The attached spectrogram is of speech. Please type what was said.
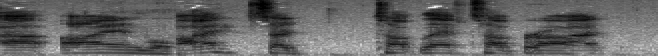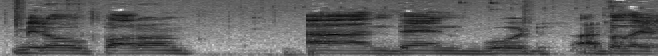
uh, I and Y. So top left, top right, middle, bottom, and then wood. I believe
